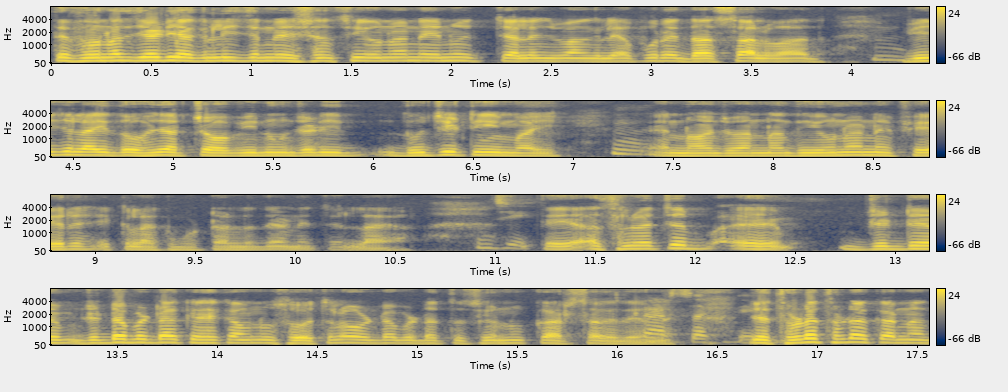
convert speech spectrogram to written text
ਤੇ ਫਿਰ ਉਹਨਾਂ ਦੀ ਜਿਹੜੀ ਅਗਲੀ ਜਨਰੇਸ਼ਨ ਸੀ ਉਹਨਾਂ ਨੇ ਇਹਨੂੰ ਚੈਲੰਜ ਮੰਗ ਲਿਆ। ਪੂਰੇ 10 ਸਾਲ ਬਾਅਦ 20 ਜੁਲਾਈ 2024 24 ਨੂੰ ਜਿਹੜੀ ਦੂਜੀ ਟੀਮ ਆਈ ਨੌਜਵਾਨਾਂ ਦੀ ਉਹਨਾਂ ਨੇ ਫਿਰ 1 ਲੱਖ ਬੂਟਾ ਲੁਧਿਆਣੇ ਚ ਲਾਇਆ। ਜੀ। ਤੇ ਅਸਲ ਵਿੱਚ ਜਿੱਡੇ ਜਿੱਡਾ ਵੱਡਾ ਕਿਸੇ ਕੰਮ ਨੂੰ ਸੋਚ ਲਓ ਓਡਾ ਵੱਡਾ ਤੁਸੀਂ ਉਹਨੂੰ ਕਰ ਸਕਦੇ ਹੋ ਜੇ ਥੋੜਾ ਥੋੜਾ ਕਰਨਾ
